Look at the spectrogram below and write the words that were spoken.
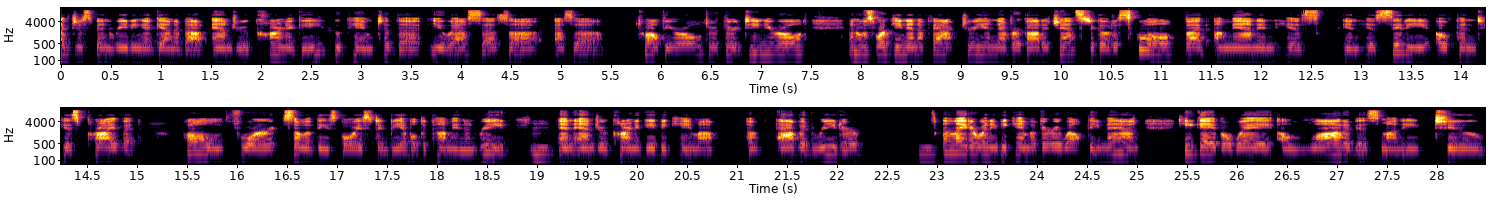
I've just been reading again about Andrew Carnegie, who came to the U.S. as a as a 12 year old or 13 year old and was working in a factory and never got a chance to go to school but a man in his in his city opened his private home for some of these boys to be able to come in and read mm. and andrew carnegie became a, a avid reader mm. and later when he became a very wealthy man he gave away a lot of his money to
